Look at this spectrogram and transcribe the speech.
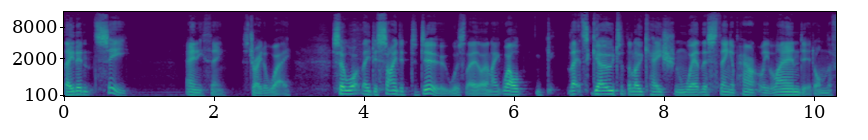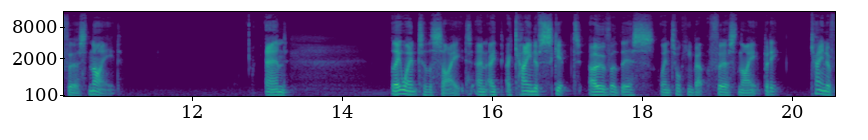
they didn't see anything straight away. So what they decided to do was they were like, well, g- let's go to the location where this thing apparently landed on the first night. And they went to the site, and I, I kind of skipped over this when talking about the first night, but it kind of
